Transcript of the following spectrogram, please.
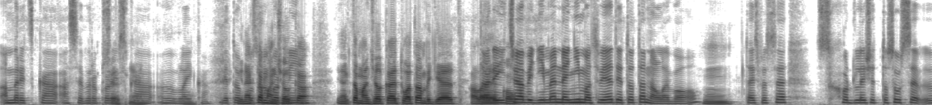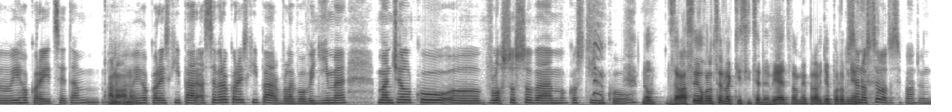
americká a severokorejská vlajka. No. Je to jinak ta, manželka, jinak ta manželka je tu a tam vidět, ale... Tady jako... třeba vidíme, není moc vidět, je to ta nalevo. Hmm. Tady jsme se shodli, že to jsou se, uh, jeho Korejci tam, ano, ano. jeho korejský pár a severokorejský pár vlevo. Vidíme manželku uh, v lososovém kostýmku. No, vzala si ho v roce 2009, velmi pravděpodobně. Se nosilo, to si pamatuju,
